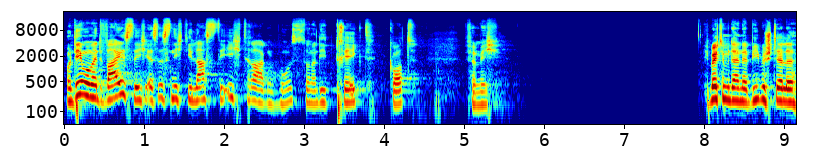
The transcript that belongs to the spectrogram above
Und in dem Moment weiß ich, es ist nicht die Last, die ich tragen muss, sondern die trägt Gott für mich. Ich möchte mit einer Bibelstelle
